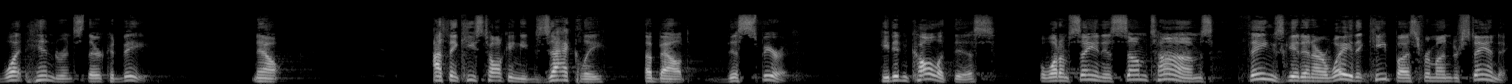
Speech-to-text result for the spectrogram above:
what hindrance there could be. Now, I think he's talking exactly about this spirit. He didn't call it this, but what I'm saying is sometimes things get in our way that keep us from understanding.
